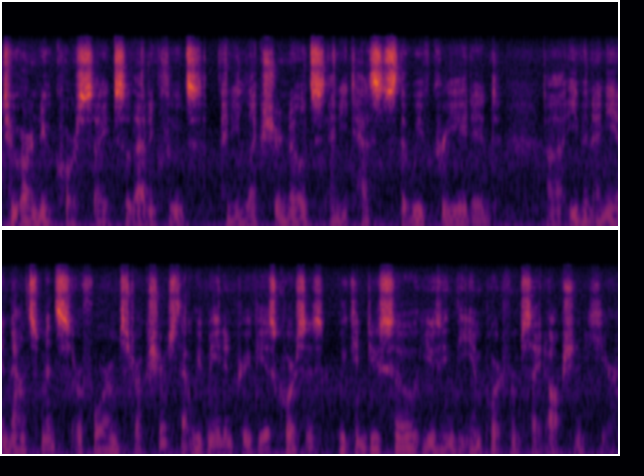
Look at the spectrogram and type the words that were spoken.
to our new course site. So that includes any lecture notes, any tests that we've created, uh, even any announcements or forum structures that we've made in previous courses. We can do so using the import from site option here.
